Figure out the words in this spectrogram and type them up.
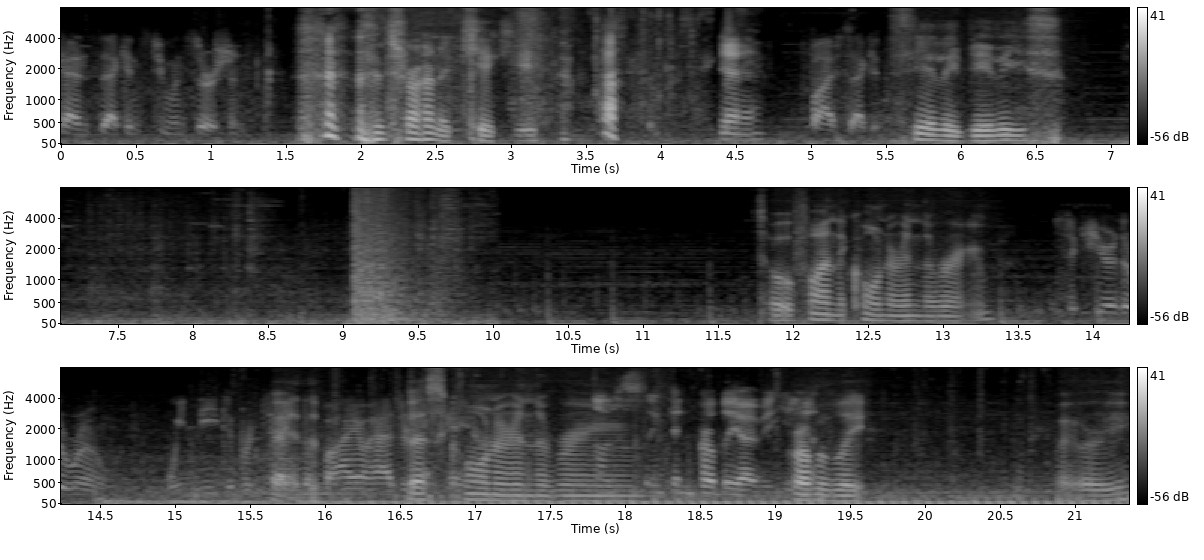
10 seconds to insertion. They're trying to kick you. Yeah. 5 seconds. Silly billies. So we'll find the corner in the room. Secure the room. We need to protect Okay, the, the biohazard Best container. corner in the I was room. thinking probably over here. Probably. Wait, where are you?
